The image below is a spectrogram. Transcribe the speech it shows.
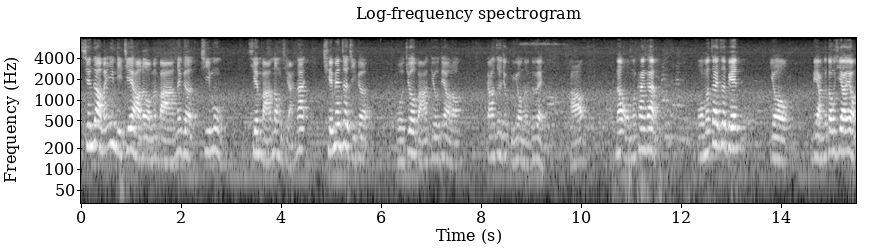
现在我们硬体接好了，我们把那个积木先把它弄起来。那前面这几个我就把它丢掉了，刚刚这就不用了，对不对？好，那我们看看，我们在这边有两个东西要用，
